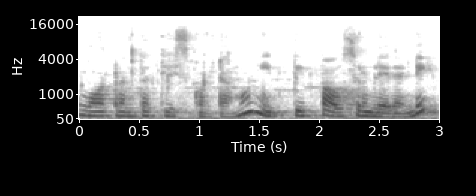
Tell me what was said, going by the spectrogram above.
వాటర్ అంతా తీసుకుంటాము. ఈ పిప్ప అవసరం లేదండి.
